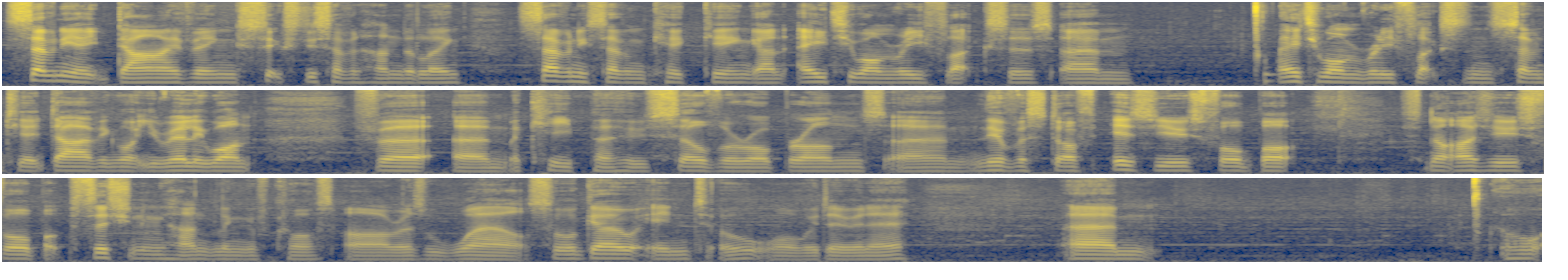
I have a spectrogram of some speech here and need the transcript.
78 diving, 67 handling, 77 kicking, and 81 reflexes. Um, 81 reflexes and 78 diving, what you really want for um, a keeper who's silver or bronze. Um, the other stuff is useful, but it's not as useful, but positioning and handling, of course, are as well. So we'll go into oh, what we're doing here. Um, oh,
